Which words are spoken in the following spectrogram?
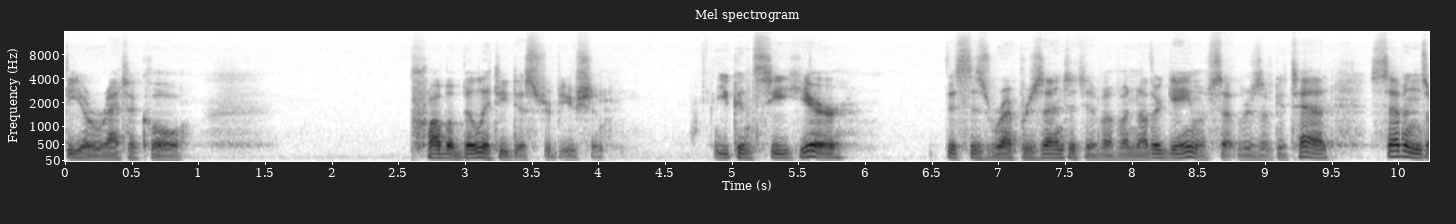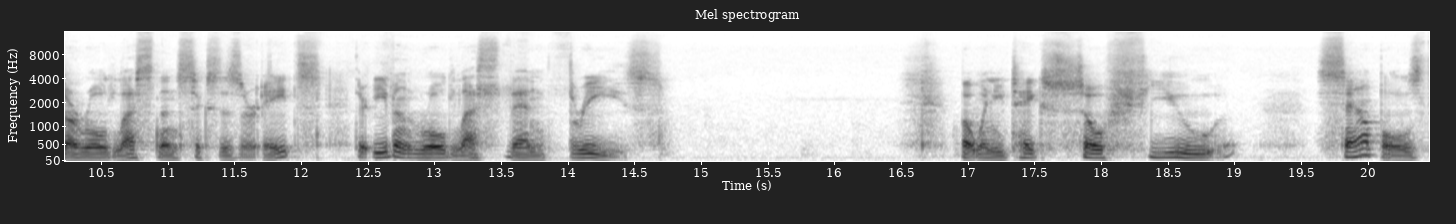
theoretical probability distribution. You can see here, this is representative of another game of Settlers of Catan. Sevens are rolled less than sixes or eights. They're even rolled less than threes. But when you take so few samples,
